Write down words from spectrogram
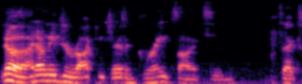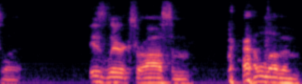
no, I don't need your rocking chair. It's a great song. It's it's excellent. His lyrics are awesome. I love him.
